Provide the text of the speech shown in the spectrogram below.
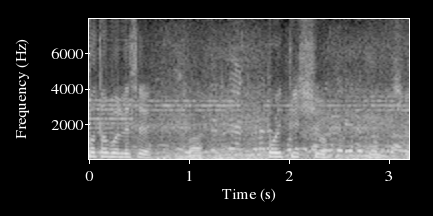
কত বলেছে? পঁয়ত্রিশশো। আচ্ছা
